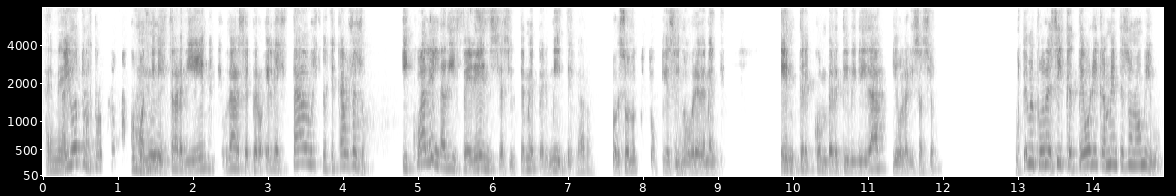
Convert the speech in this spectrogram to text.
Hay otros problemas como administrar bien, ayudarse, pero el Estado es el que causa eso. ¿Y cuál es la diferencia, si usted me permite? Claro. Por eso no toqué sino brevemente, entre convertibilidad y dolarización. Usted me puede decir que teóricamente son lo mismo.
